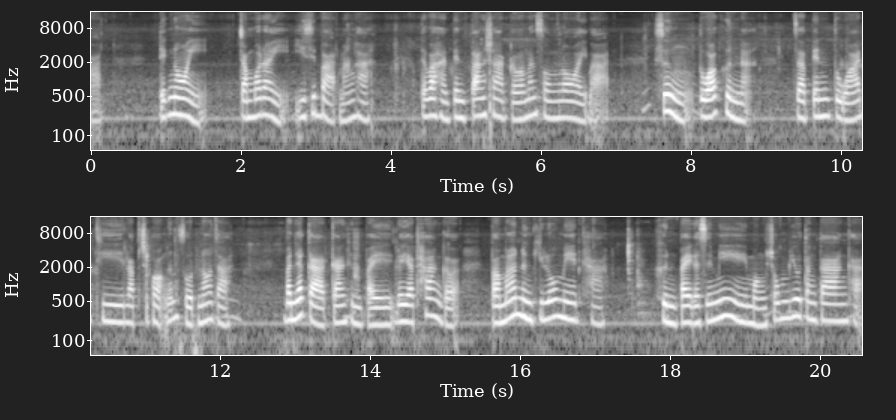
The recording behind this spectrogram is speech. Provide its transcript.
าท เด็กน้อยจำบ่ได้20 บาทมั้งค่ะ แต่ว่าหันเป็นต่างชาติก็ว่ามัน200 บาท ซึ่งตั๋วขึ้นน่ะ จะเป็นตั๋วที่รับเฉพาะเงินสดนาะจ้ะบรรยากาศการขึ้นไประยะทางก็ประมาณ 1 กิโลเมตรค่ะ ขึ้นไปก็สิมีหมองชมวิวต่างๆค่ะ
